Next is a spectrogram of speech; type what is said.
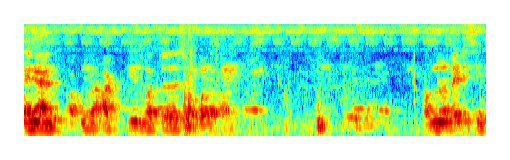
এই নেন আপনার আটত্রিশ বছরের সফলতা আপনার মেডিসিন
